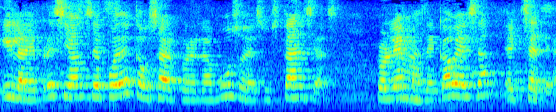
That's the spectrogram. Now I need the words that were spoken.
Y la depresión se puede causar por el abuso de sustancias, problemas de cabeza, etc.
